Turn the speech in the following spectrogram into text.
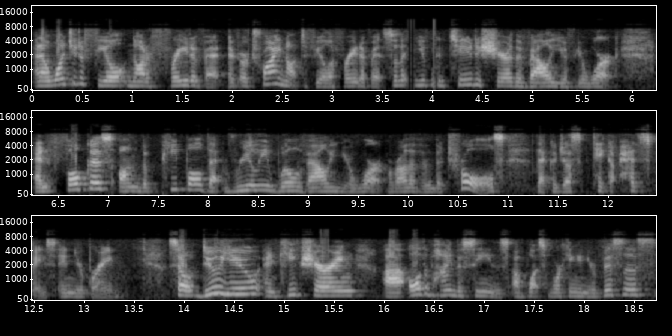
And I want you to feel not afraid of it or try not to feel afraid of it so that you can continue to share the value of your work and focus on the people that really will value your work rather than the trolls that could just take up headspace in your brain. So do you and keep sharing uh, all the behind the scenes of what's working in your business,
